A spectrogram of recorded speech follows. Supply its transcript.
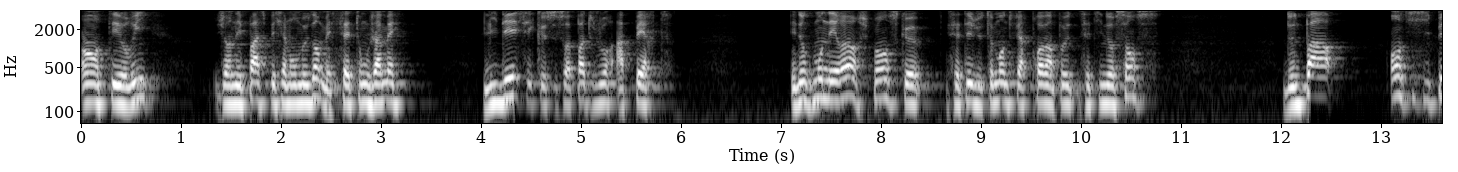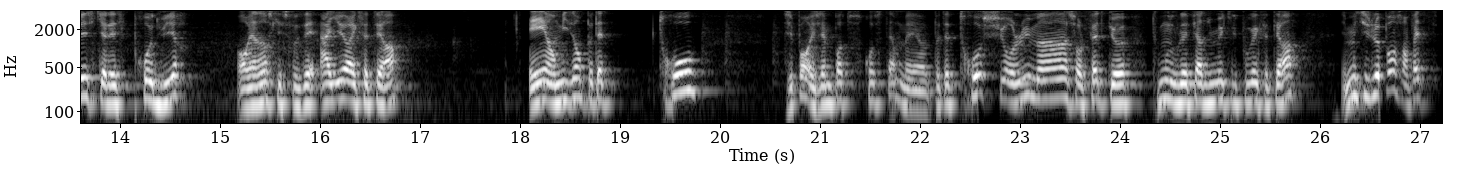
en théorie, j'en ai pas spécialement besoin, mais sait-on jamais L'idée, c'est que ce soit pas toujours à perte. Et donc mon erreur, je pense que c'était justement de faire preuve un peu de cette innocence, de ne pas anticiper ce qui allait se produire en regardant ce qui se faisait ailleurs, etc. Et en misant peut-être trop, j'ai pas, j'aime pas trop ce terme, mais euh, peut-être trop sur l'humain, sur le fait que tout le monde voulait faire du mieux qu'il pouvait, etc. Et même si je le pense, en fait,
